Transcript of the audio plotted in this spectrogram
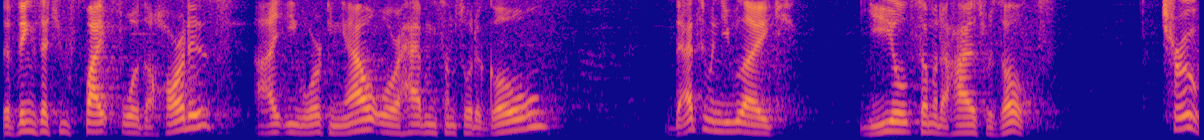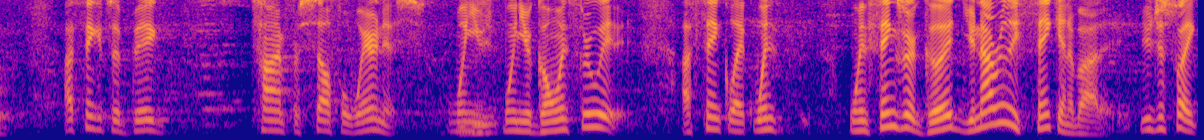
the things that you fight for the hardest, i.e., working out or having some sort of goal, that's when you like yield some of the highest results. True. I think it's a big time for self-awareness when you mm-hmm. when you're going through it. I think like when when things are good, you're not really thinking about it. You're just like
